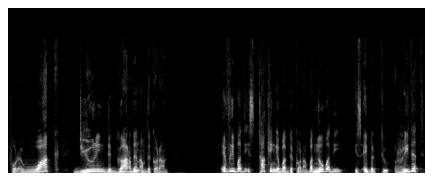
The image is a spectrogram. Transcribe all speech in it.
for a walk during the garden of the Quran. Everybody is talking about the Quran, but nobody is able to read it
